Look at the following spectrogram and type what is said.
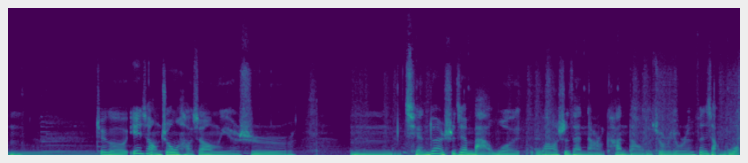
嗯，这个印象中好像也是，嗯，前段时间吧，我我忘了是在哪儿看到的，就是有人分享过，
